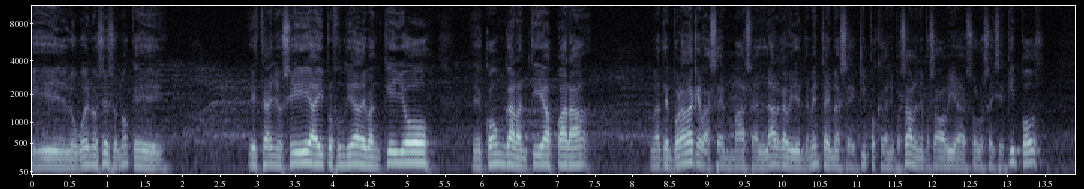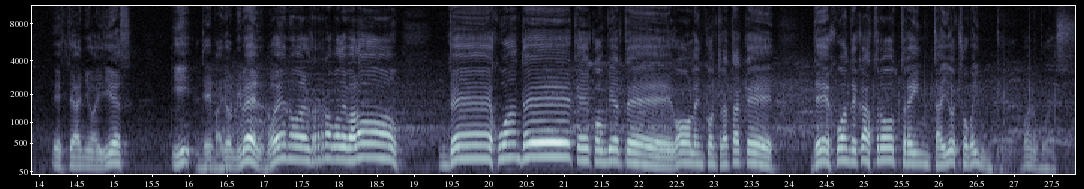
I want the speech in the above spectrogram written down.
Y lo bueno es eso, ¿no? Que este año sí hay profundidad de banquillo, eh, con garantías para una temporada que va a ser más larga, evidentemente. Hay más equipos que el año pasado. El año pasado había solo seis equipos. Este año hay diez y de mayor nivel. Bueno, el robo de balón de Juan de que convierte gol en contraataque de Juan de Castro 38-20. Bueno, pues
